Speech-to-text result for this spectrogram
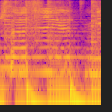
ждать летний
